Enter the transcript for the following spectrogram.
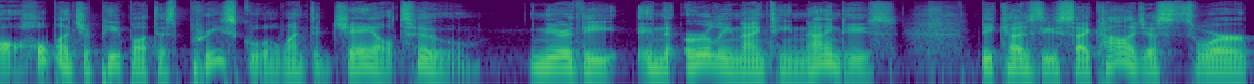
a whole bunch of people at this preschool went to jail too, near the in the early 1990s, because these psychologists were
